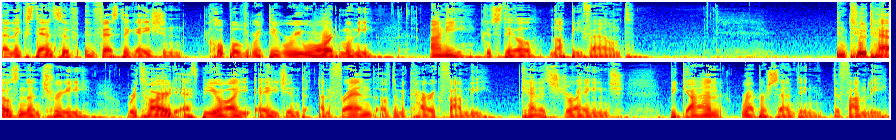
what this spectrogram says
an extensive investigation coupled with the reward money, Annie could still not be found. In 2003, retired FBI agent and friend of the McCarrick family, Kenneth Strange, began representing the family.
